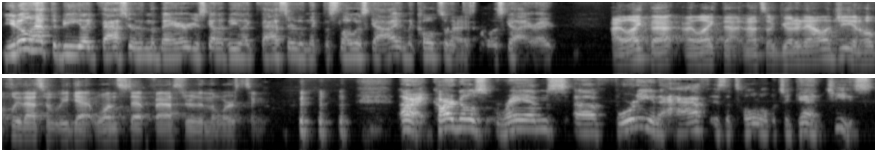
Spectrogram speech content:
you don't have to be like faster than the bear. You just got to be like faster than like the slowest guy, and the Colts are like the slowest guy, right? I like that. I like that, and that's a good analogy. And hopefully, that's what we get: one step faster than the worst team. All right, Cardinals, Rams, uh, 40 and a half is the total, which again, geez,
